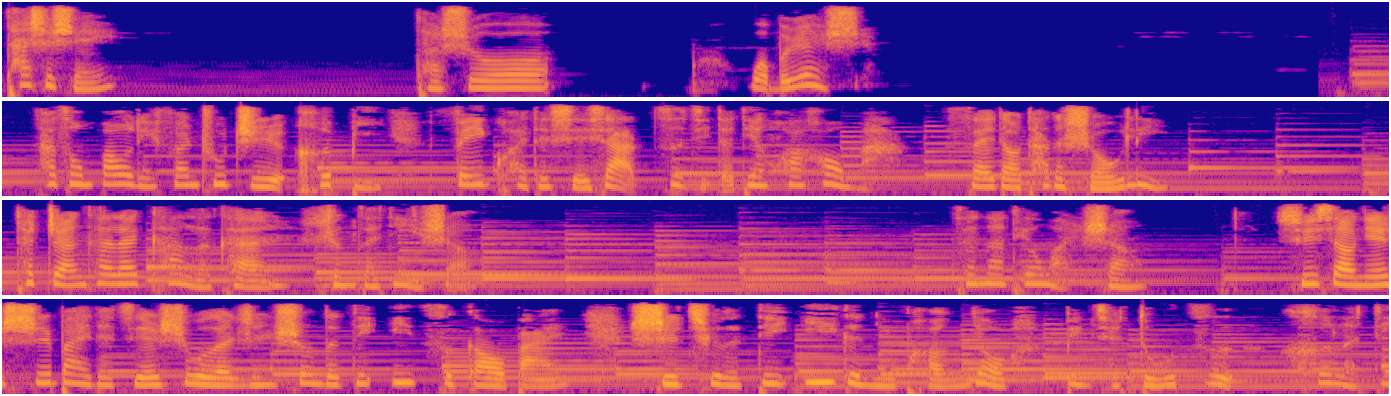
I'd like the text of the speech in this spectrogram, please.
他是谁？”他说：“我不认识。”他从包里翻出纸和笔，飞快的写下自己的电话号码，塞到他的手里。他展开来看了看，扔在地上。在那天晚上。徐小年失败的结束了人生的第一次告白，失去了第一个女朋友，并且独自喝了第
